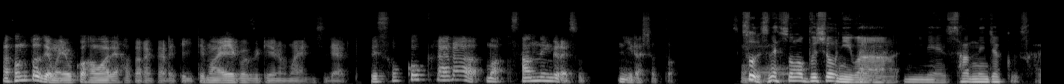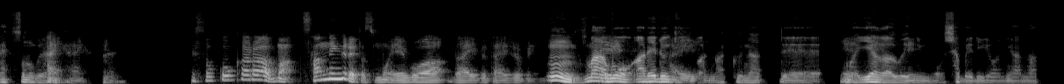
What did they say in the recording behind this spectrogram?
まあ、その当時はまあ横浜で働かれていて、まあ、英語漬けの毎日であると。で、そこから、まあ、3年ぐらいそにいらっしゃった。そうですね。その部署にはいは2年、3年弱ですかね。そのぐら。はいいはい。はいでそこから、まあ、3年ぐらい経つと、もう英語はだいぶ大丈夫にうんなって。きてまあもうアレルギーははいなくなって、ええまあ嫌が上にも喋るようにはなっ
